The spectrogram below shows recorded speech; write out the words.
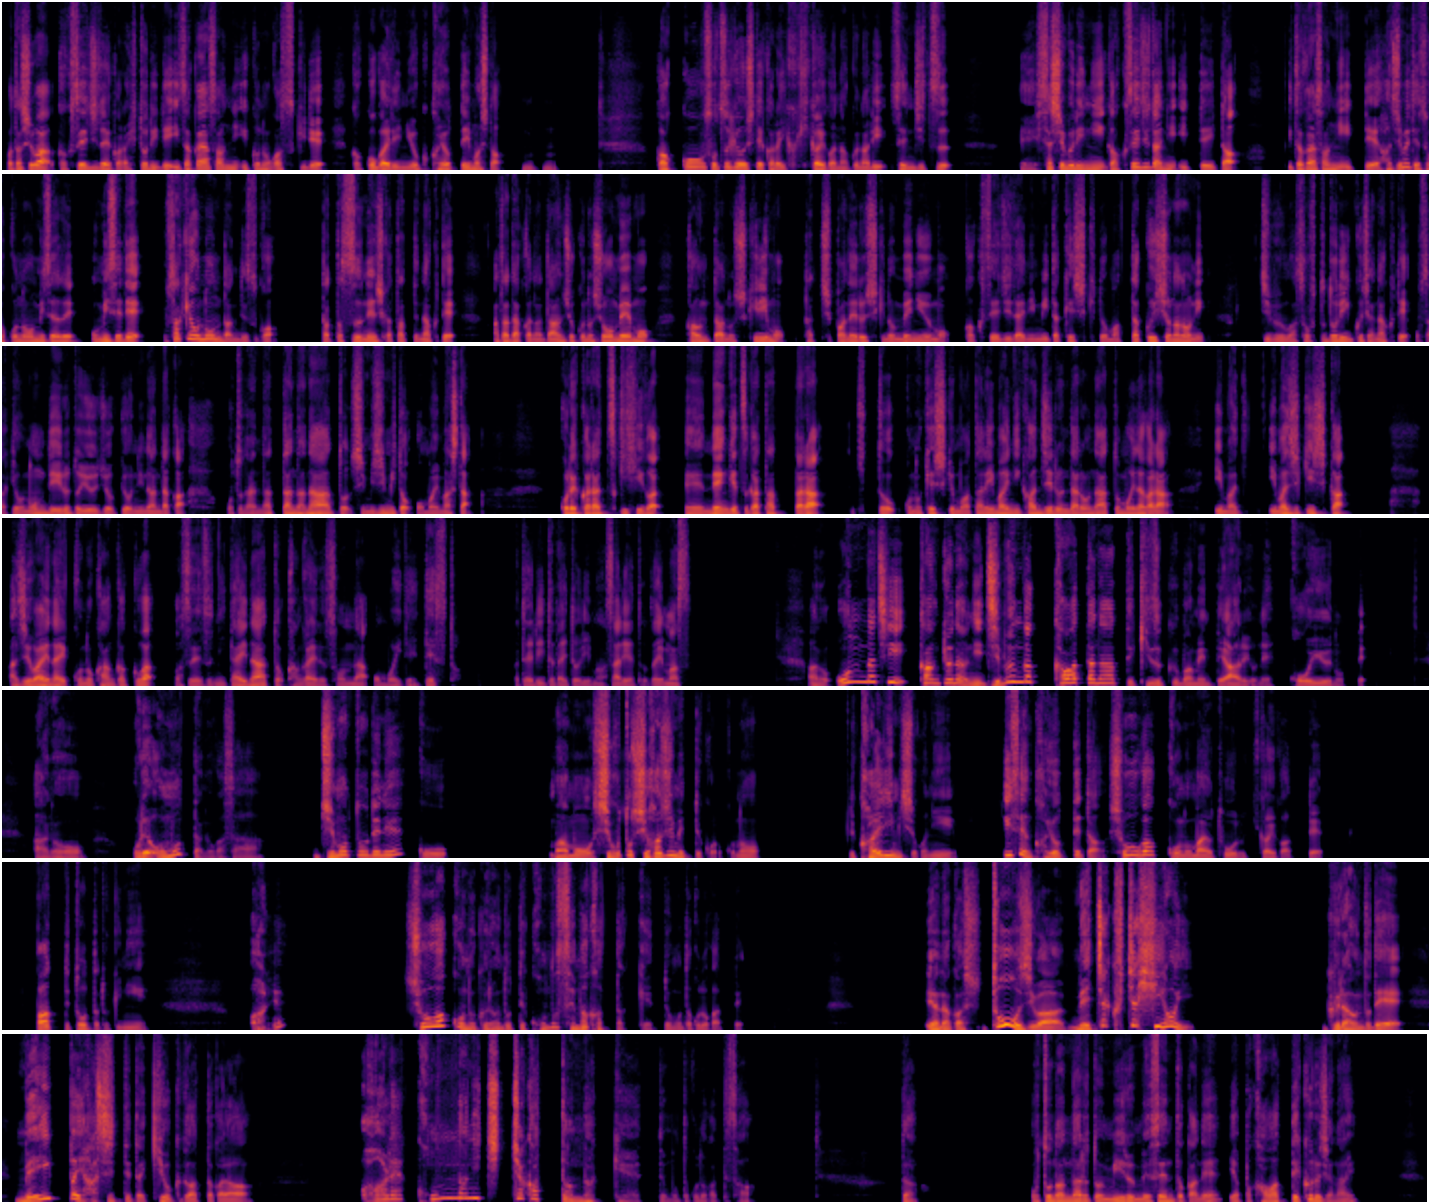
私は学生時代から一人で居酒屋さんに行くのが好きで、学校帰りによく通っていました。学校を卒業してから行く機会がなくなり、先日、えー久しぶりに学生時代に行っていた居酒屋さんに行って、初めてそこのお店で、お店でお酒を飲んだんですが、たった数年しか経ってなくて、温かな暖色の照明も、カウンターの仕切りも、タッチパネル式のメニューも、学生時代に見た景色と全く一緒なのに、自分はソフトドリンクじゃなくてお酒を飲んでいるという状況になんだか大人になったんだなぁとしみじみと思いました。これから月日が、えー年月が経ったら、きっとこの景色も当たり前に感じるんだろうなと思いながら、今、今時期しか味わえないこの感覚は忘れずにいたいなと考えるそんな思い出ですと。お便りいただいております。ありがとうございます。あの、同じ環境なのに自分が変わったなって気づく場面ってあるよね。こういうのって。あの、俺思ったのがさ、地元でね、こう、まあもう仕事し始めてからかな。で、帰り道とかに、以前通ってた小学校の前を通る機会があって、パッて通った時に、あれ？小学校のグラウンドってこんな狭かったっけ？って思ったことがあって。いや、なんか、当時はめちゃくちゃ広いグラウンドで、目いっぱい走ってた記憶があったから、あれこんなにちっちゃかったんだっけ？って思ったことがあってさ。だ、大人になると見る目線とかね、やっぱ変わってくるじゃない？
